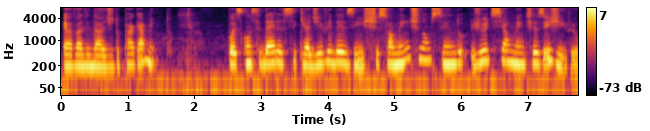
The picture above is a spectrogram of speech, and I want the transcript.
é a validade do pagamento, pois considera-se que a dívida existe somente não sendo judicialmente exigível,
